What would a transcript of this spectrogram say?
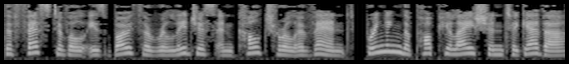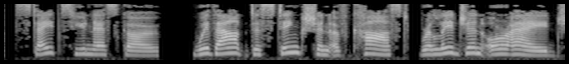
The festival is both a religious and cultural event, bringing the population together, states UNESCO, "...without distinction of caste, religion or age."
